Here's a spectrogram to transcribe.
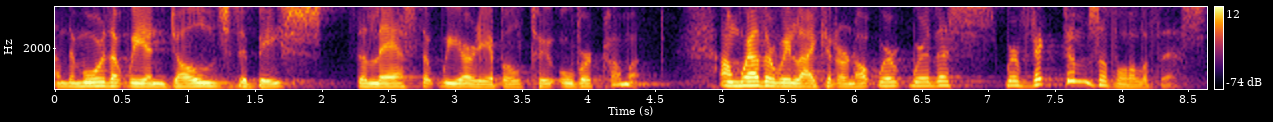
And the more that we indulge the beast, the less that we are able to overcome it. And whether we like it or not, we're, we're, this, we're victims of all of this.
